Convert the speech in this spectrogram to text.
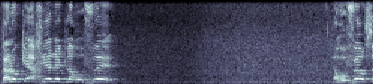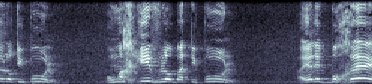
אתה לוקח ילד לרופא, הרופא עושה לו טיפול, הוא מכאיב לו בטיפול, הילד בוכה,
